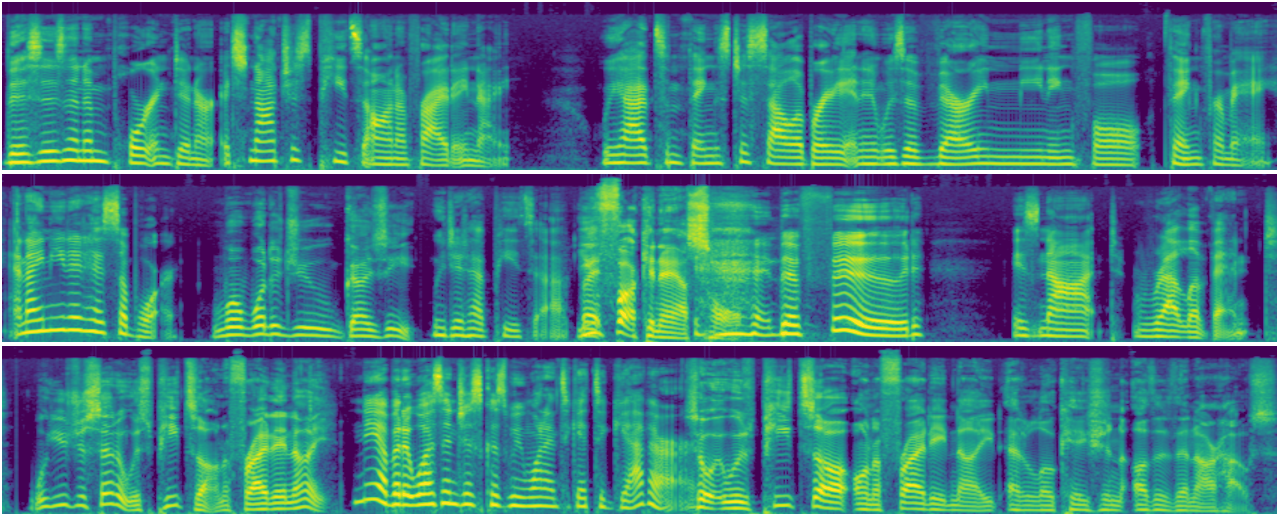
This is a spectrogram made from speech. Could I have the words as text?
This is an important dinner. It's not just pizza on a Friday night. We had some things to celebrate and it was a very meaningful thing for me. And I needed his support. Well, what did you guys eat? We did have pizza, You but fucking asshole. the food is not relevant. well, you just said it was pizza on a Friday night. Yeah, but it wasn't just because we wanted to get together. So it was pizza on a Friday night at a location other than our house.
